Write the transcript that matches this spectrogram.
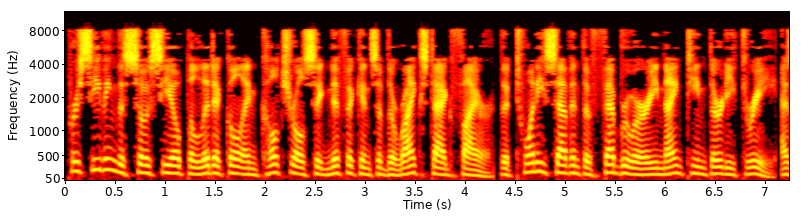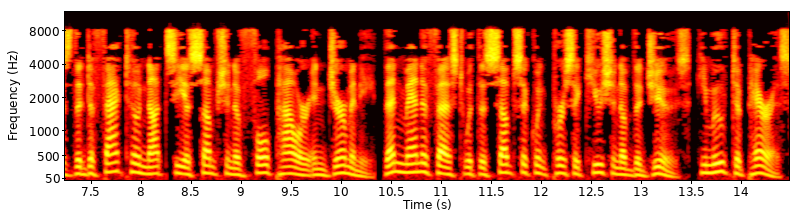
Perceiving the socio-political and cultural significance of the Reichstag fire, the 27th of February 1933, as the de facto Nazi assumption of full power in Germany, then manifest with the subsequent persecution of the Jews, he moved to Paris,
